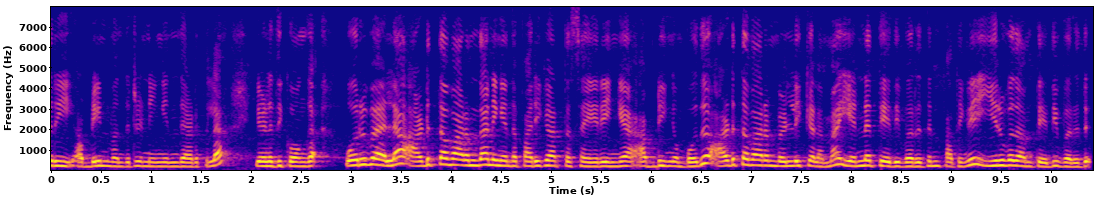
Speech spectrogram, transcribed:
த்ரீ அப்படின்னு வந்துட்டு நீங்கள் இந்த இடத்துல எழுதிக்கோங்க. ஒருவேளை அடுத்த வாரம் தான் நீங்கள் இந்த பரிகாரத்தை செய்கிறீங்க அப்படிங்கும்போது அடுத்த வாரம் வெள்ளிக்கிழமை என்ன தேதி வருதுன்னு பார்த்தீங்கன்னா இருபதாம் தேதி வருது.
